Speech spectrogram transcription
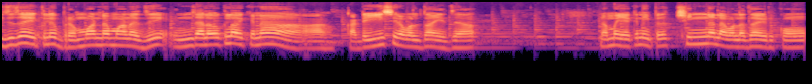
இதுதான் இருக்கல பிரம்மாண்டமானது. இந்த அளவுக்குலாம் வைக்கணும் கடைசி லெவல் தான் இதுதான். நம்ம ஏற்கனவே இப்போ தான் சின்ன லெவலில் தான் இருக்கும்.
